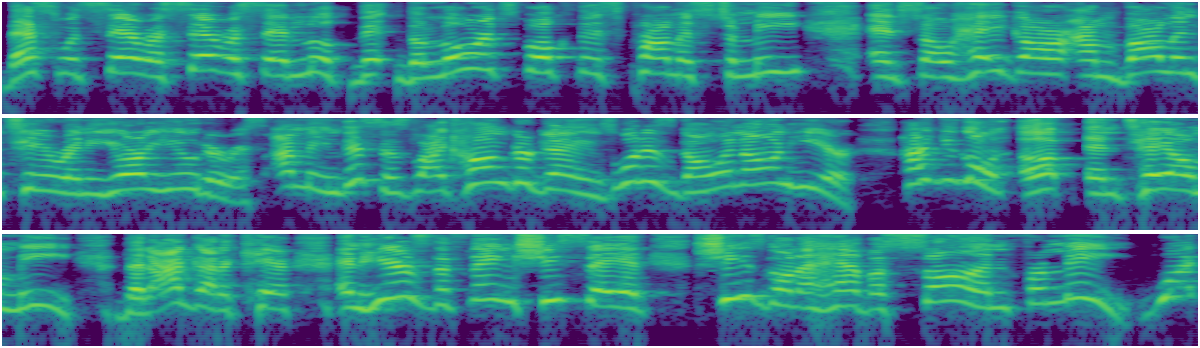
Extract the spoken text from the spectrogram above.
that's what Sarah. Sarah said, Look, the, the, Lord spoke this promise to me. And so, Hagar, I'm volunteering your uterus. I mean, this is like Hunger Games. What is going on here? How you going up and tell me that I got to care? And here's the thing she said, She's to have a son for me. What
